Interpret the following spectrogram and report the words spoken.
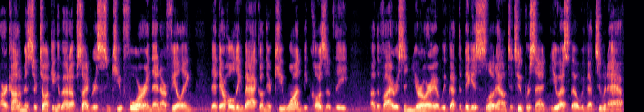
our economists are talking about upside risks in Q4 and then are feeling that they're holding back on their Q1 because of the uh, the virus. In euro area, we've got the biggest slowdown to two percent. U.S. though, we've got two and a half.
